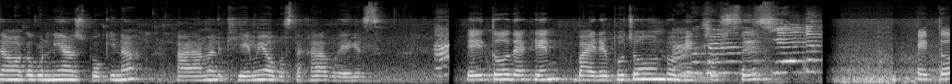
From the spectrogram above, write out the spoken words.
জামা কাপড় নিয়ে আসব কি না আর আমার ঘেমে অবস্থা খারাপ হয়ে গেছে। এই তো দেখেন, বাইরে প্রচণ্ড মেঘ করছে। এই তো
